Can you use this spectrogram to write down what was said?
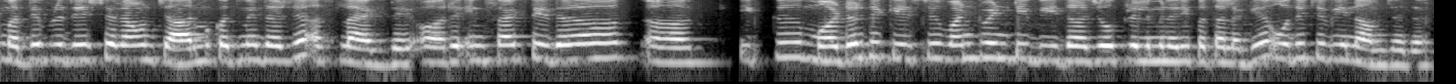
ਮੱਧ ਪ੍ਰਦੇਸ਼ 'ਚ ਅਰਾਊਂਡ 4 ਮੁਕਦਮੇ ਦਰਜ ਹੈ ਅਸਲਾ ਐਕਟ ਦੇ ਔਰ ਇਨਫੈਕਟ ਇਹਦਾ ਇੱਕ ਮਰਡਰ ਦੇ ਕੇਸ 'ਚ 120 ਬੀ ਦਾ ਜੋ ਪ੍ਰੀਲਿਮਿਨਰੀ ਪਤਾ ਲੱਗਿਆ ਉਹਦੇ 'ਚ ਵੀ ਨਾਮਜ਼ਦ ਹੈ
